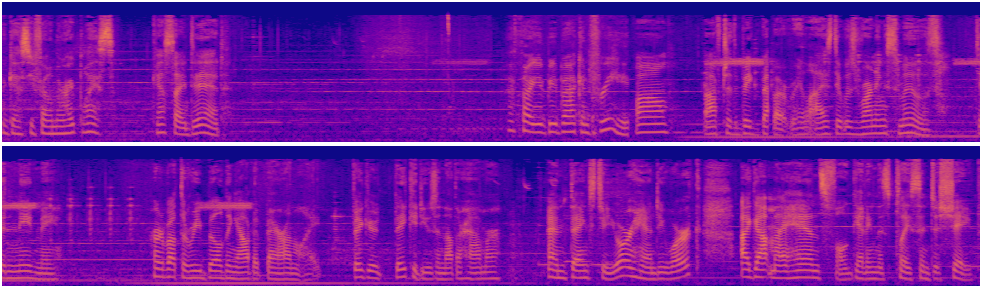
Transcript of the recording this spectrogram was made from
I guess you found the right place. Guess I did. I thought you'd be back in free. Well, after the big battle, but realized it was running smooth. Didn't need me. Heard about the rebuilding out at Barren Light. Figured they could use another hammer. And thanks to your handiwork, I got my hands full getting this place into shape.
